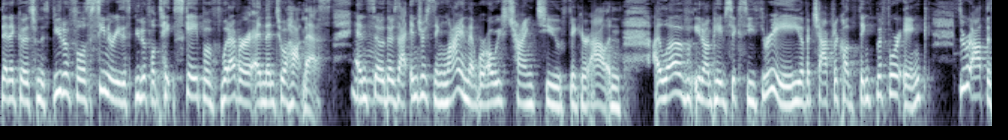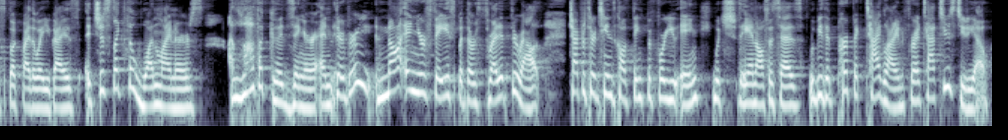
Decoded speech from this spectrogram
then it goes from this beautiful scenery, this beautiful t- scape of whatever, and then to a hot mess. Mm-hmm. And so there's that interesting line that we're always trying to figure out. And I love, you know, on page 63, you have a chapter called Think Before Ink. Throughout this book, by the way, you guys, it's just like the one liners I love a good zinger and they're very not in your face, but they're threaded throughout. Chapter 13 is called Think Before You Ink, which Ann also says would be the perfect tagline for a tattoo studio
